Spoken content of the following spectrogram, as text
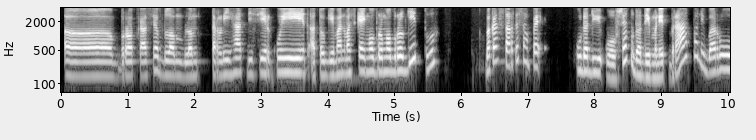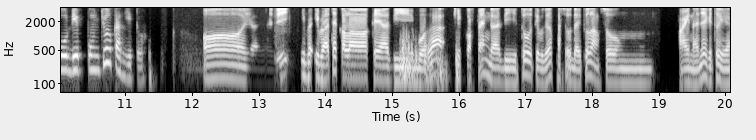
eh broadcastnya belum belum terlihat di sirkuit atau gimana masih kayak ngobrol-ngobrol gitu. Bahkan startnya sampai udah di wow set udah di menit berapa nih baru dipunculkan gitu Oh iya, iya. jadi iba- ibaratnya kalau kayak di bola kick off-nya nggak di itu tiba-tiba pas udah itu langsung main aja gitu ya.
